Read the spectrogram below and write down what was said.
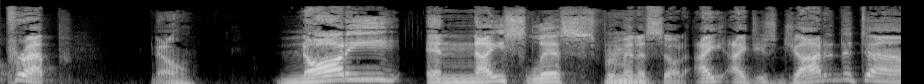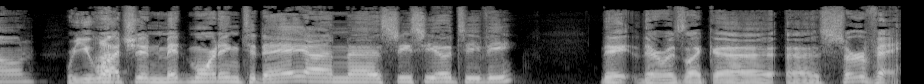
prep, No. naughty and nice lists for Hmm. Minnesota. I, I just jotted it down. Were you watching Mid Morning today on uh, CCO TV? They there was like a, a survey.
